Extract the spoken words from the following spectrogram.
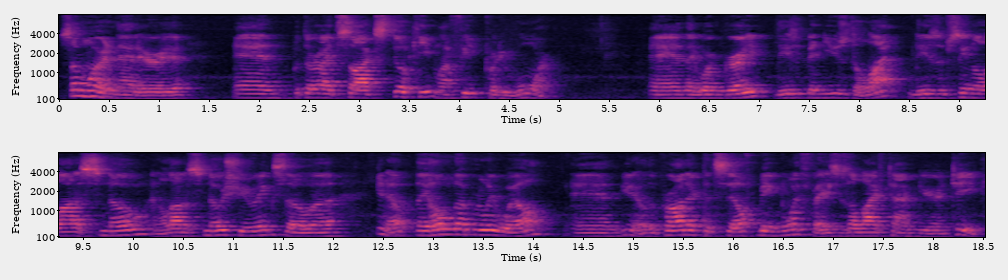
somewhere in that area. And with the right socks, still keep my feet pretty warm and they work great. These have been used a lot. These have seen a lot of snow and a lot of snowshoeing, so uh, you know they hold up really well. And you know the product itself, being North Face, is a lifetime guarantee.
